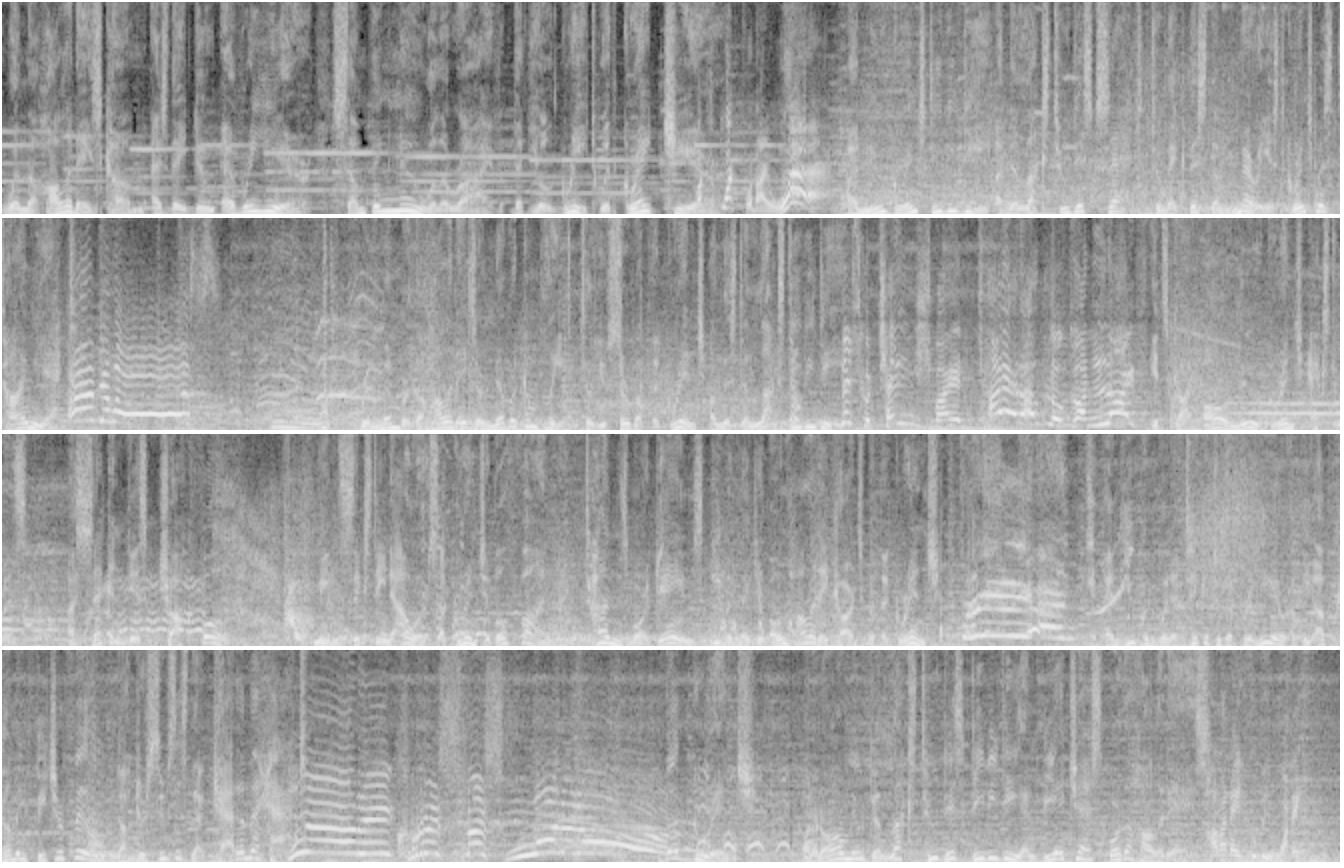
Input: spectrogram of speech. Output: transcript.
When the holidays come, as they do every year, something new will arrive that you'll greet with great cheer. What, what would I wear? A new Grinch DVD, a deluxe two disc set to make this the merriest Grinchmas time yet. Fabulous! Remember, the holidays are never complete till you serve up the Grinch on this deluxe DVD. This could change my entire outlook on life! It's got all new Grinch extras. A second disc chock full. Means 16 hours of Grinchable fun. Tons more games. Even make your own holiday cards with the Grinch. Brilliant! And you could win a ticket to the premiere of the upcoming feature film, Dr. Seuss's The Cat in the Hat. Merry Christmas, one and all! The Grinch. On an all new deluxe two disc DVD and VHS for the holidays. Holiday Hoobie Waddy.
